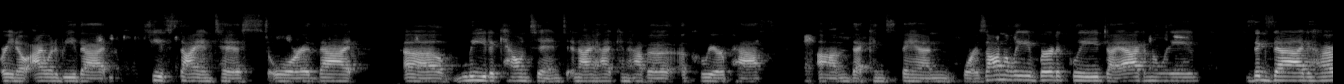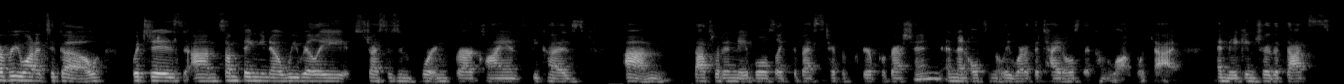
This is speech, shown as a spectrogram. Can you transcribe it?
or, you know, I want to be that chief scientist or that uh, lead accountant and I ha- can have a, a career path um, that can span horizontally, vertically, diagonally, zigzag, however you want it to go, which is um, something, you know, we really stress is important for our clients because um, that's what enables like the best type of career progression. And then ultimately, what are the titles that come along with that and making sure that that's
